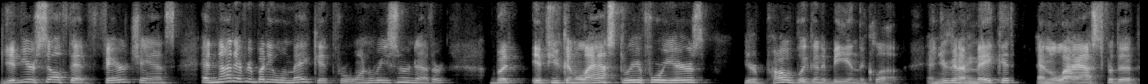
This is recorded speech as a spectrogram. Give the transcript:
Give yourself that fair chance. And not everybody will make it for one reason or another. But if you can last three or four years, you're probably going to be in the club and you're going right. to make it and last for the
